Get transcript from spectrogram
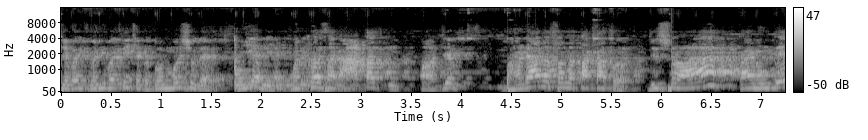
जे बाई गरीब आहे तिच्याकडे दोन म्हशी होत्या. ही आली. म्हणजे खरं सांगा आताच जे भांड्या नसताना ताकाचं. दुसरा काय म्हणते?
